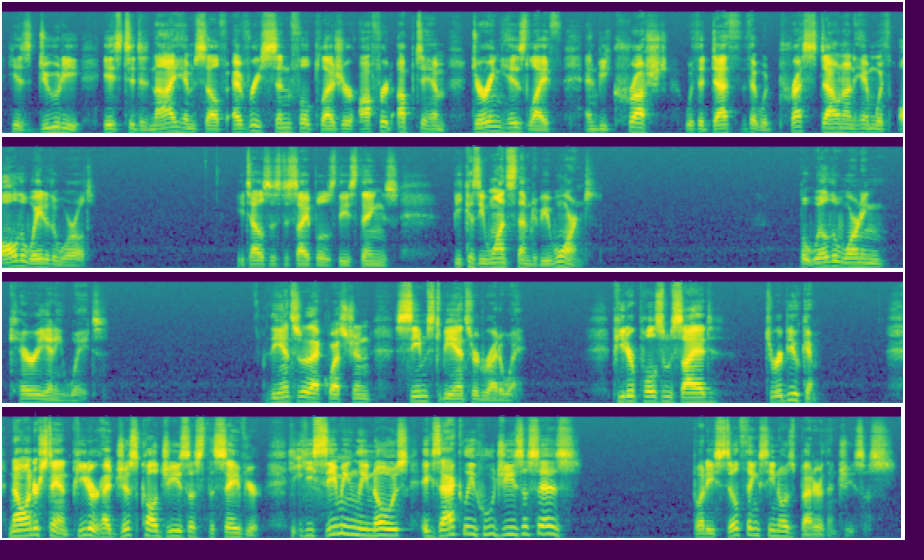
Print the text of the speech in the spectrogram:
His duty is to deny himself every sinful pleasure offered up to him during his life and be crushed with a death that would press down on him with all the weight of the world. He tells his disciples these things because he wants them to be warned. But will the warning carry any weight? The answer to that question seems to be answered right away. Peter pulls him aside to rebuke him. Now understand, Peter had just called Jesus the Savior. He, he, seemingly knows exactly who Jesus is, but he still thinks he knows better than Jesus.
